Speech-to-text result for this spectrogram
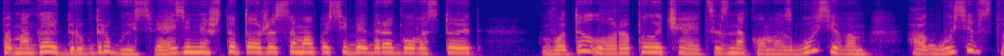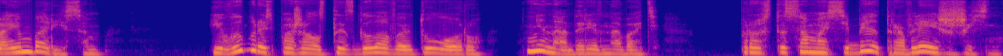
Помогают друг другу и связями, что тоже само по себе дорогого стоит. Вот и Лора, получается, знакома с Гусевым, а Гусев с твоим Борисом. И выбрось, пожалуйста, из головы эту Лору. Не надо ревновать. Просто сама себе отравляешь жизнь.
